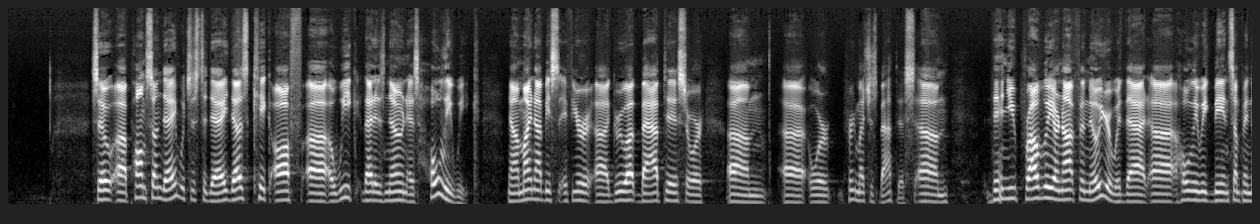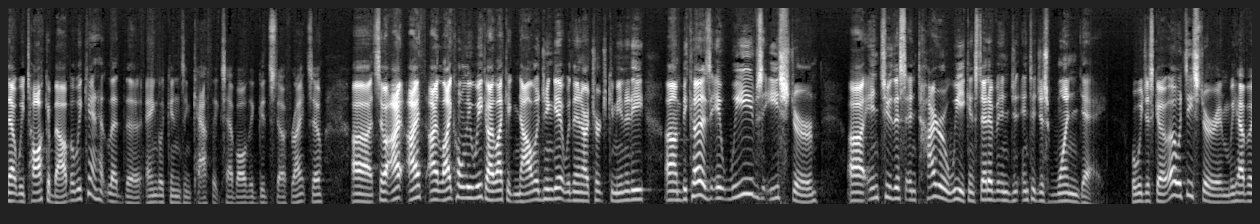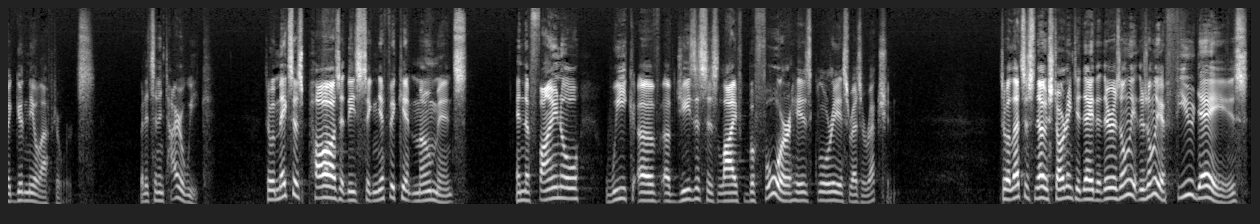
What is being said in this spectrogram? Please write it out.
So, uh, Palm Sunday, which is today, does kick off uh, a week that is known as Holy Week. Now, it might not be if you uh, grew up Baptist or um, uh, or pretty much just Baptist. Um, then you probably are not familiar with that uh, Holy Week being something that we talk about, but we can't let the Anglicans and Catholics have all the good stuff, right? So, uh, so I, I, I, like Holy Week. I like acknowledging it within our church community um, because it weaves Easter uh, into this entire week instead of in, into just one day where we just go, oh, it's Easter, and we have a good meal afterwards. But it's an entire week. So it makes us pause at these significant moments in the final week of, of Jesus' life before his glorious resurrection. So it lets us know, starting today, that there is only, there's only a few days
